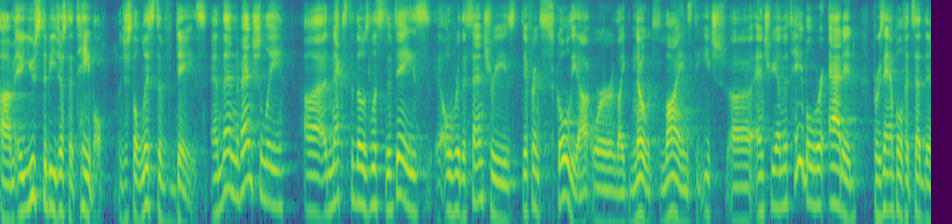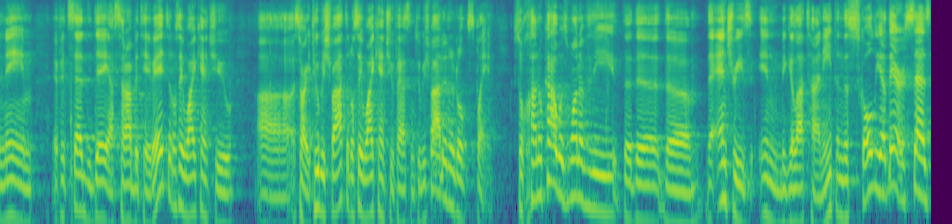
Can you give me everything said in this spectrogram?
um, it used to be just a table, just a list of days. And then eventually, uh, next to those lists of days, over the centuries, different scholia or like notes, lines to each uh, entry on the table were added. For example, if it said the name, if it said the day Asara B'Tevet, it'll say, why can't you uh, sorry, Tu B'Shvat, it'll say, why can't you fast in Tu B'Shvat? And it'll explain. So Chanukah was one of the, the, the, the, the entries in Megillat Tanit, and the Scholia there says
